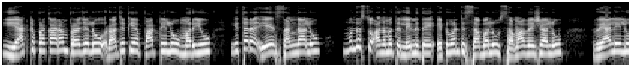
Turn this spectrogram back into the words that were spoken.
ఈ యాక్ట్ ప్రకారం ప్రజలు రాజకీయ పార్టీలు మరియు ఇతర ఏ సంఘాలు ముందస్తు అనుమతి లేనిదే ఎటువంటి సభలు సమావేశాలు ర్యాలీలు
